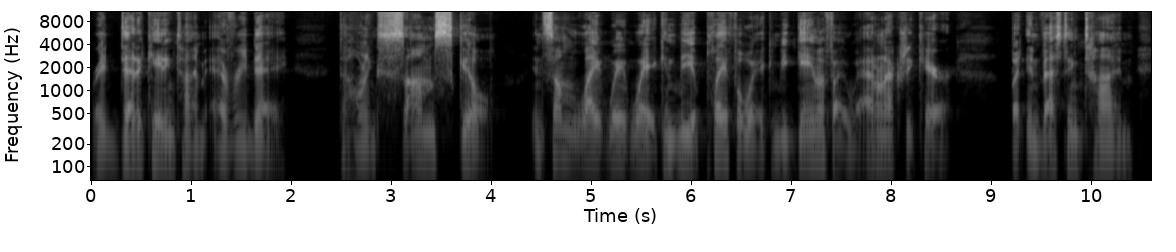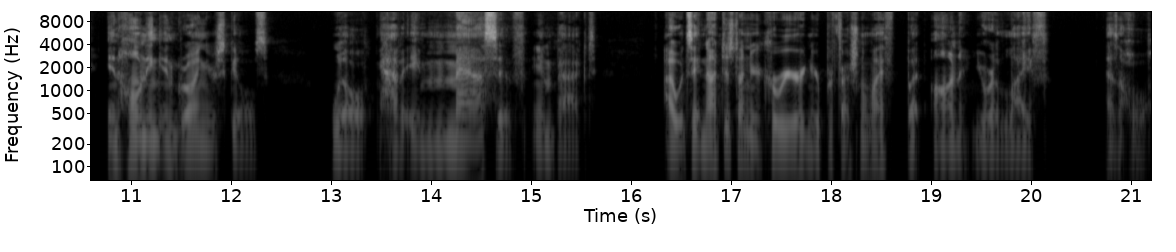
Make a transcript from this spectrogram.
right? Dedicating time every day to honing some skill in some lightweight way. It can be a playful way, it can be gamified way. I don't actually care. But investing time in honing and growing your skills will have a massive impact. I would say not just on your career and your professional life, but on your life as a whole.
